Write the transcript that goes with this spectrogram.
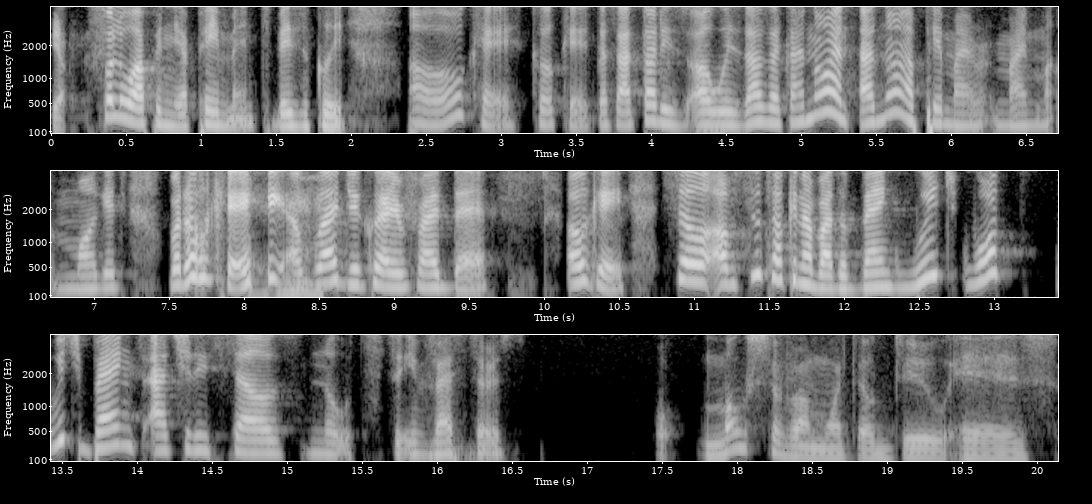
Yep. follow up in their payment, basically. Mm. Oh, okay, okay. Because I thought it's mm. always. I was like, I know, I, I know, I pay my my mortgage, but okay. I'm mm. glad you clarified that. Okay, so I'm still talking about the bank. Which what which banks actually sells notes to investors? Well, most of them, what they'll do is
